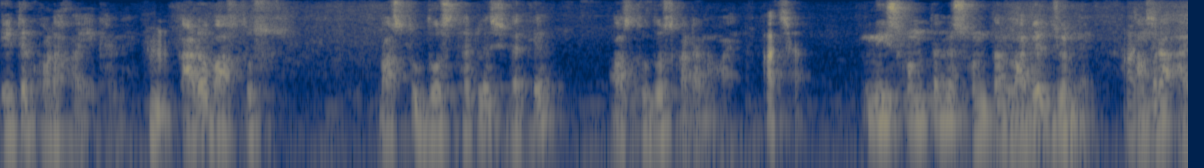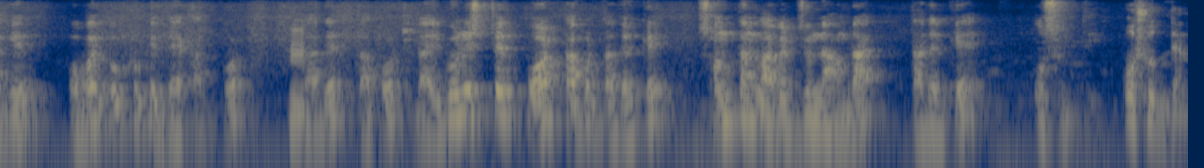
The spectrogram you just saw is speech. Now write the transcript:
এটা করা হয় এখানে। কারও বাস্তু বাস্তু দোষ থাকলে সেটাকে বাস্তু দোষ কাটানো হয়। আচ্ছা। নিঃসন্তানের সন্তান লাভের জন্য আচ্ছা। আমরা আগে উভয় পক্ষকে দেখার পর তাদের তারপর ডায়াগনিস্টের পর তারপর তাদেরকে সন্তান লাভের জন্য আমরা তাদেরকে ওষুধ দিই। ওষুধ দেন।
